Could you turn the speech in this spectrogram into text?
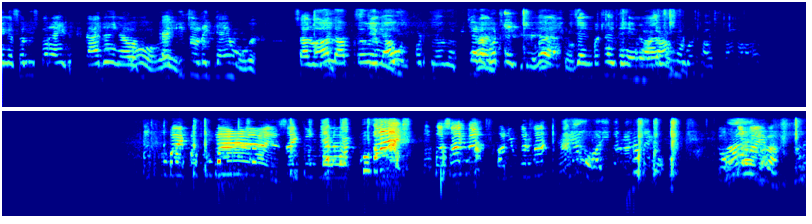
એને સર્વિસ કરાવી દીધી, આ જોઈને હવે કાંઈ કીચડ લઈ ગયા આવ્યો હવે. ચાલો હાલ આપણે હવે આવું જ પડશે હવે. બીજાને ગોઠાવી દે બીજાને ગોઠાવી દે એને મારવું છે. પપ્પુભાઈ, પપ્પુભાઈ, સાયકલ વાળા. પપ્પુભાઈ! તો બસ આવ્યા? હર્યું કરવા? ના, ના, હું હળી કરવા નતો આવ્યો. તો હું કરવા આવ્યા? મને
